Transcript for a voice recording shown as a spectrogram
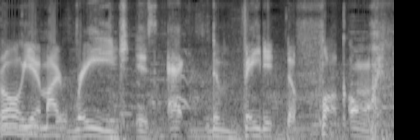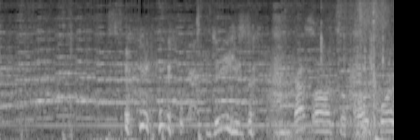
Oh yeah, my rage is activated the fuck on. Jeez. That's all some hardcore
